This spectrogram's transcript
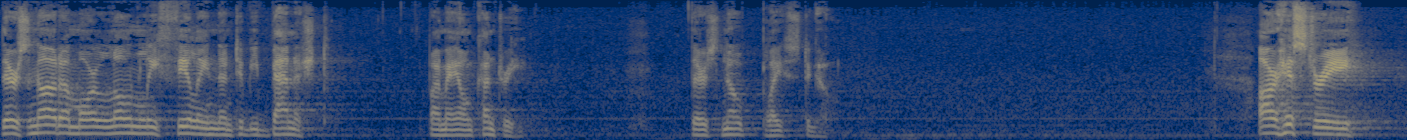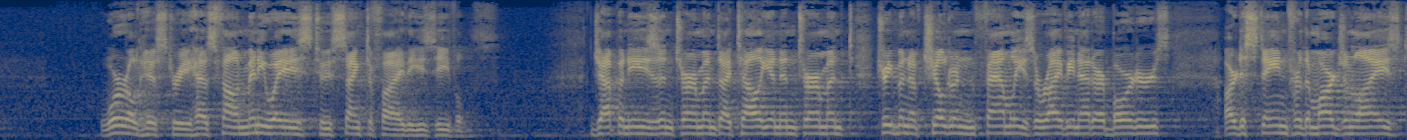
There's not a more lonely feeling than to be banished by my own country. There's no place to go. Our history world history has found many ways to sanctify these evils. Japanese internment, Italian internment, treatment of children and families arriving at our borders, our disdain for the marginalized,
